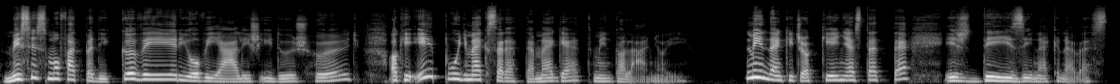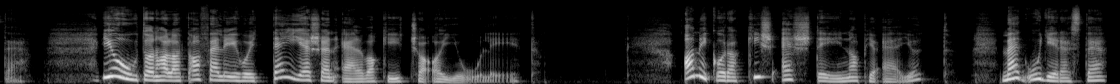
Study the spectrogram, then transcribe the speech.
Mrs. Moffat pedig kövér, joviális idős hölgy, aki épp úgy megszerette meget, mint a lányai. Mindenki csak kényeztette, és Dézinek nevezte. Jó úton haladt afelé, hogy teljesen elvakítsa a jólét. Amikor a kis estély napja eljött, meg úgy érezte,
